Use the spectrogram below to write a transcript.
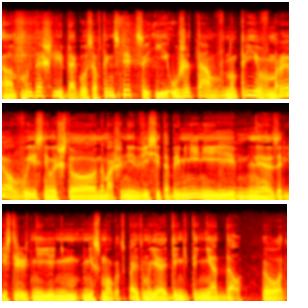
А, мы дошли до госавтоинспекции, и уже там, внутри, в МРЭО, выяснилось, что на машине висит обременение, и зарегистрировать мне ее не, не смогут. Поэтому я деньги-то не отдал. Вот.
